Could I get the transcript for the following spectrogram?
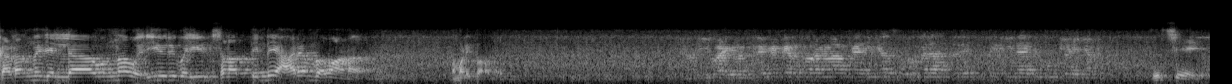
കടന്നു ചെല്ലാവുന്ന വലിയൊരു പരീക്ഷണത്തിന്റെ ആരംഭമാണ് പറഞ്ഞത് ഈ കൂട്ടി തീർച്ചയായും.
